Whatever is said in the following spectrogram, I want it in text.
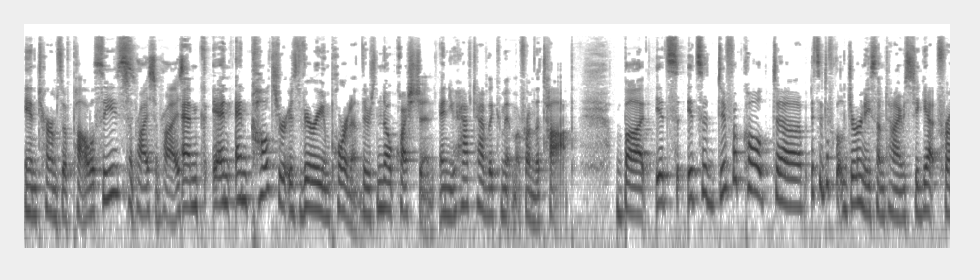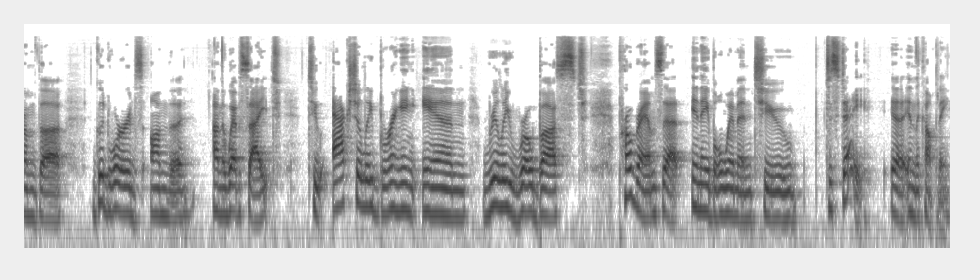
in terms of policies. Surprise, surprise. And, and, and culture is very important. There's no question. And you have to have the commitment from the top. But it's, it's, a, difficult, uh, it's a difficult journey sometimes to get from the good words on the, on the website to actually bringing in really robust programs that enable women to, to stay uh, in the company.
